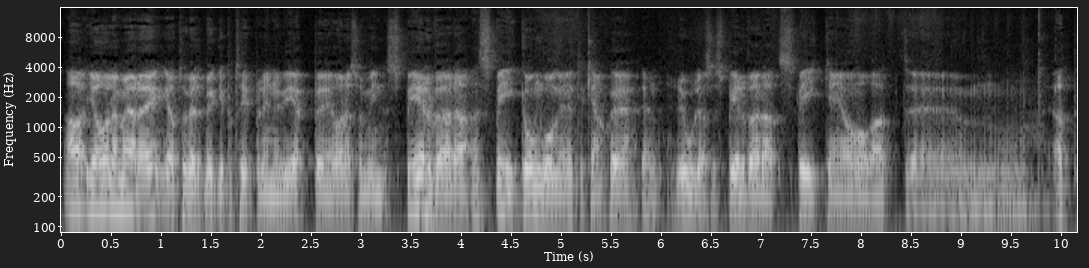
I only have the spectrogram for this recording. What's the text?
Ja, jag håller med dig. Jag tror väldigt mycket på trippeln i VP. Jag har det som min spelvärda spik omgången. Inte kanske den roligaste spelvärda spiken jag har att, eh, att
